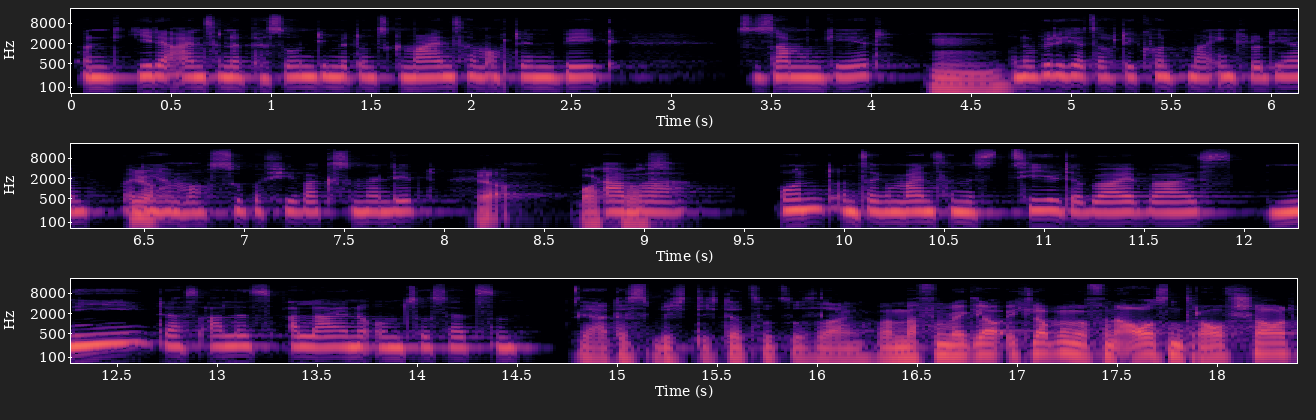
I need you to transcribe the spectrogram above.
und jede einzelne Person, die mit uns gemeinsam auch den Weg zusammengeht. Mhm. Und da würde ich jetzt auch die Kunden mal inkludieren, weil ja. die haben auch super viel Wachstum erlebt. Ja, war krass. Aber und unser gemeinsames Ziel dabei war es, nie das alles alleine umzusetzen. Ja, das ist wichtig dazu zu sagen. Weil man von, ich glaube, wenn man von außen drauf schaut,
